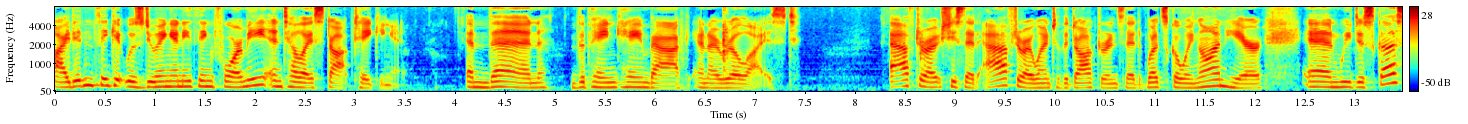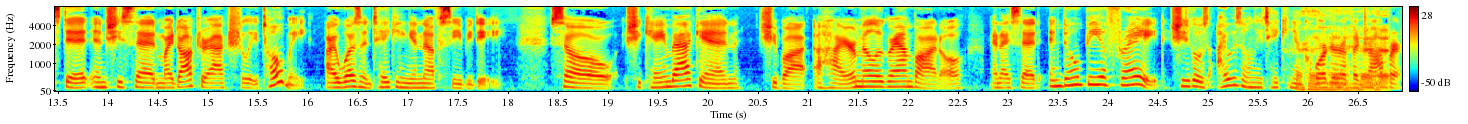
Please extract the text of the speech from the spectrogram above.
I didn't think it was doing anything for me until I stopped taking it. And then the pain came back, and I realized after I, she said after I went to the doctor and said what's going on here and we discussed it and she said my doctor actually told me I wasn't taking enough CBD. So she came back in, she bought a higher milligram bottle, and I said, and don't be afraid. She goes, I was only taking a quarter of a dropper.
